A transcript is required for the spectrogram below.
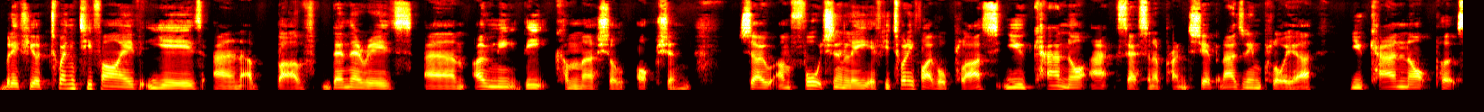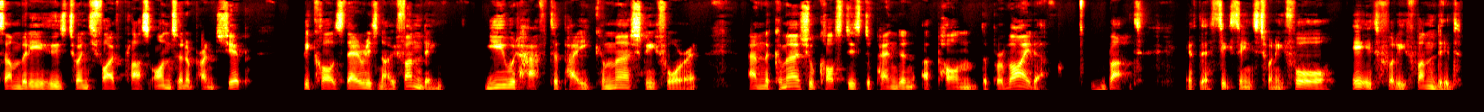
But if you're 25 years and above, then there is um, only the commercial option. So, unfortunately, if you're 25 or plus, you cannot access an apprenticeship. And as an employer, you cannot put somebody who's 25 plus onto an apprenticeship because there is no funding. You would have to pay commercially for it. And the commercial cost is dependent upon the provider. But if they're 16 to 24, it is fully funded.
